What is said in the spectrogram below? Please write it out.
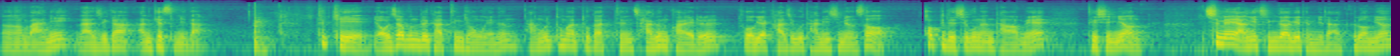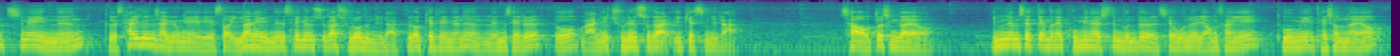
어, 많이 나지가 않겠습니다. 특히 여자분들 같은 경우에는 방울토마토 같은 작은 과일을 두어 개 가지고 다니시면서 커피 드시고 난 다음에 드시면 치매 양이 증가하게 됩니다. 그러면 치매에 있는 그 살균 작용에 의해서 입안에 있는 세균 수가 줄어듭니다. 그렇게 되면은 냄새를 또 많이 줄일 수가 있겠습니다. 자, 어떠신가요? 입냄새 때문에 고민하시는 분들, 제 오늘 영상이 도움이 되셨나요?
